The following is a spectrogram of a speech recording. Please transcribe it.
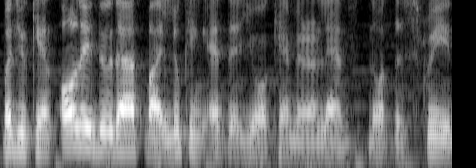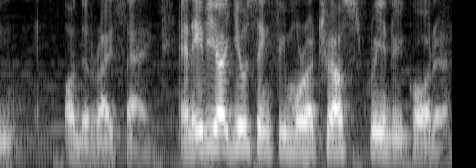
But you can only do that by looking at the, your camera lens, not the screen on the right side. And if you are using Filmora 12 screen recorder,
